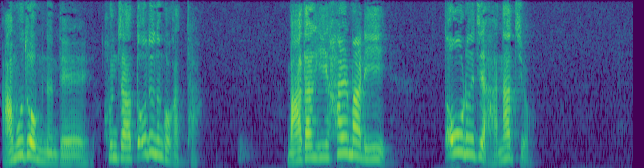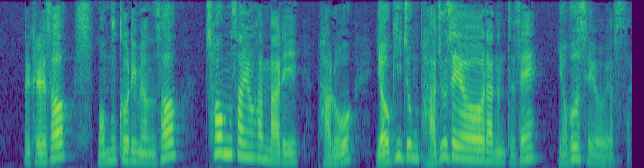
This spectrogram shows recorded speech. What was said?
아무도 없는데 혼자 떠드는 것 같아. 마땅히 할 말이 떠오르지 않았죠. 네, 그래서 머뭇거리면서 처음 사용한 말이 바로 여기 좀 봐주세요 라는 뜻의 여보세요 였어요.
